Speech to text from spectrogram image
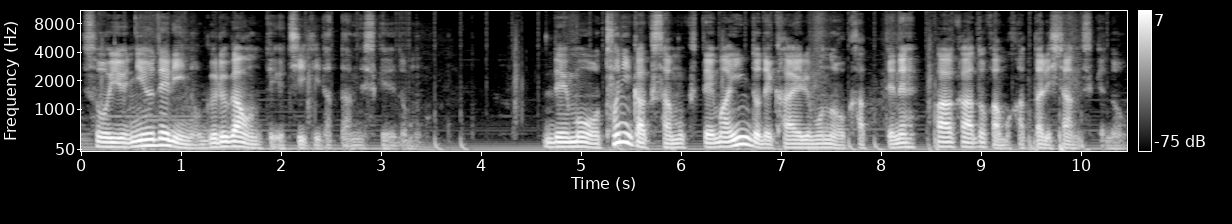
そういうニューデリーのグルガオンっていう地域だったんですけれども、で、もうとにかく寒くて、まあインドで買えるものを買ってね、パーカーとかも買ったりしたんですけど、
